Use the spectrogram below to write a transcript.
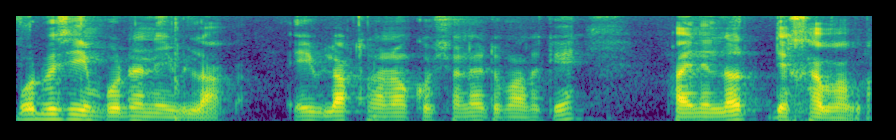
বহুত বেছি ইম্পৰ্টেণ্ট এইবিলাক। এইবিলাক ধৰণৰ কুৱেশ্যনে তোমালোকে ফাইনেলত দেখা পাবা।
